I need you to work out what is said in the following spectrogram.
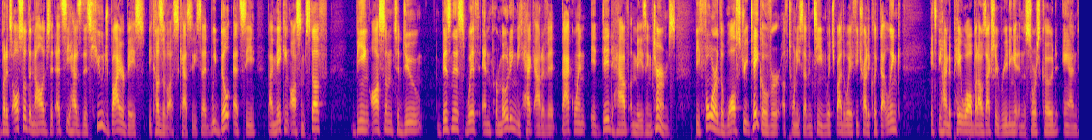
but it's also the knowledge that Etsy has this huge buyer base because of us, Cassidy said. We built Etsy by making awesome stuff, being awesome to do business with, and promoting the heck out of it back when it did have amazing terms before the Wall Street takeover of 2017, which, by the way, if you try to click that link, it's behind a paywall, but I was actually reading it in the source code and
